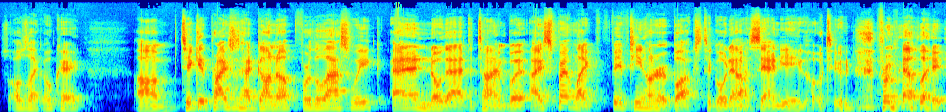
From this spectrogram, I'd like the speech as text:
So I was like, "Okay." Um, ticket prices had gone up for the last week. I didn't know that at the time, but I spent like fifteen hundred bucks to go down Yeah. to San Diego, dude, from LA.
